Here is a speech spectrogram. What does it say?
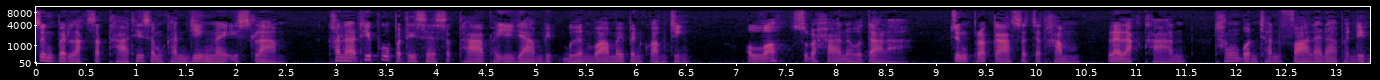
ซึ่งเป็นหลักศรัทธาที่สำคัญยิ่งในอิสลาม ขณะที่ผู้ปฏิเสธศรัทธาพยายามบิดเบือนว่าไม่เป็นความจริง อัลลอฮ์สุบฮานาวตาลา จึงประกาศสัจธรรมและหลักฐานทั้งบนชั้นฟ้าและหน้าแผ่นดิน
